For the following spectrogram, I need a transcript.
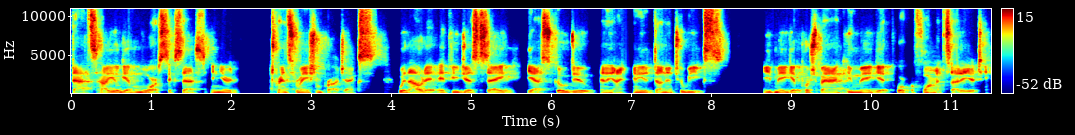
that's how you'll get more success in your transformation projects without it if you just say yes go do and i need it done in two weeks you may get pushback, you may get poor performance out of your team.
